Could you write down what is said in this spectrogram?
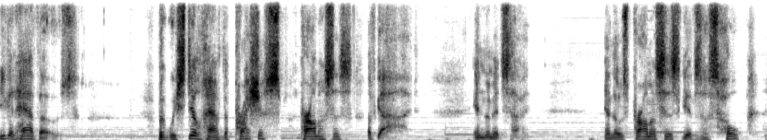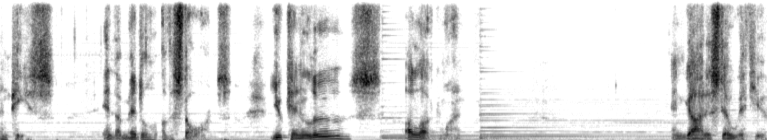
You can have those, but we still have the precious promises of God in the midst of it. And those promises gives us hope and peace in the middle of the storms. You can lose a loved one, and God is still with you.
